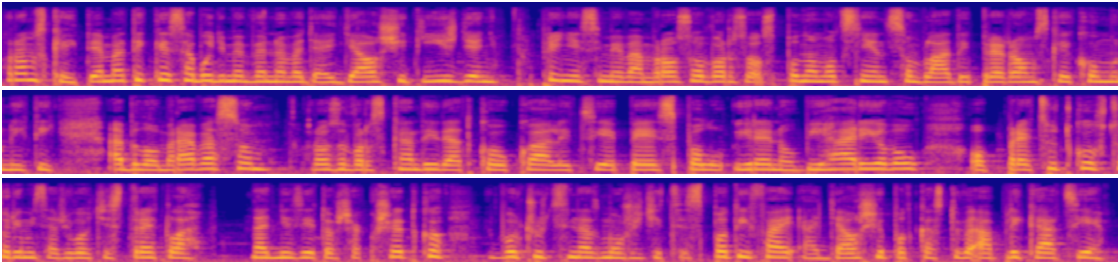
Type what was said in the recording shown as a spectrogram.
Rómskej tematike sa budeme venovať aj ďalší týždeň. Prinesieme vám rozhovor so splnomocnencom vlády pre rómskej komunity Abelom Ravasom, rozhovor s kandidátkou koalície PS spolu Irenou Biháriovou o predsudkoch, s ktorými sa v živote stretla. Na dnes je to však všetko. Vypočuť si nás môžete cez Spotify a ďalšie podcastové aplikácie.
